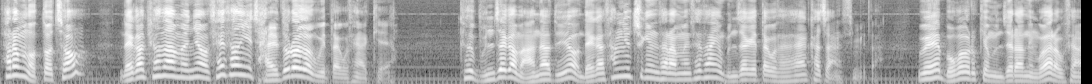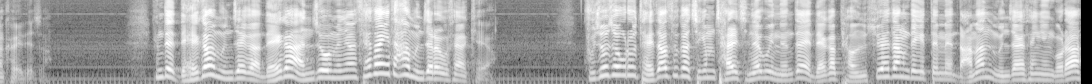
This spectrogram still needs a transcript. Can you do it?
사람은 어떻죠? 내가 편하면요 세상이 잘 돌아가고 있다고 생각해요. 그 문제가 많아도요 내가 상류축인 사람은 세상에 문제가 있다고 생각하지 않습니다. 왜 뭐가 그렇게 문제라는 거야라고 생각하게 되죠. 근데 내가 문제가 내가 안 좋으면요 세상이 다 문제라고 생각해요. 구조적으로 대다수가 지금 잘 지내고 있는데 내가 변수에 해당되기 때문에 나만 문제가 생긴 거라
